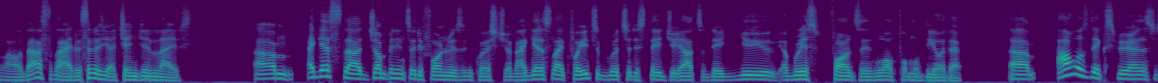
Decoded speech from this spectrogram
Wow, that's nice. It seems you're changing lives. Um, I guess uh, jumping into the fundraising question, I guess like for you to grow to the stage you are today, you raise funds in one form or the other. Um, how was the experience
